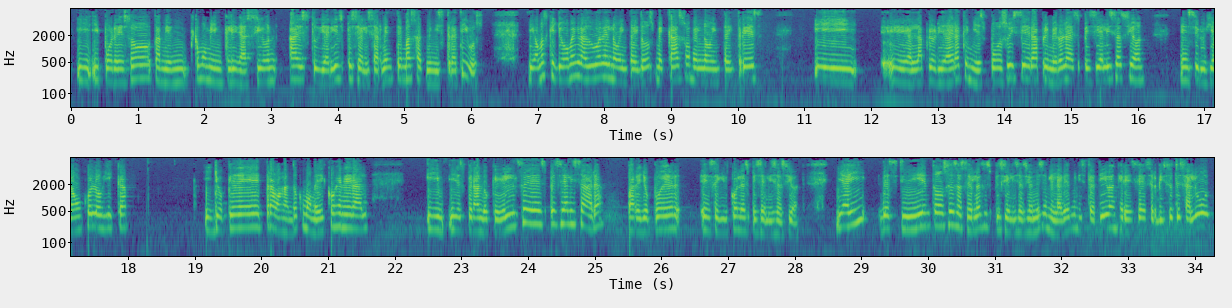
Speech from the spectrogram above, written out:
y, por eso también como mi inclinación a estudiar y especializarme en temas administrativos. Digamos que yo me gradúo en el 92, me caso en el 93 y eh, la prioridad era que mi esposo hiciera primero la especialización en cirugía oncológica y yo quedé trabajando como médico general y, y esperando que él se especializara para yo poder eh, seguir con la especialización. Y ahí decidí entonces hacer las especializaciones en el área administrativa, en gerencia de servicios de salud,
